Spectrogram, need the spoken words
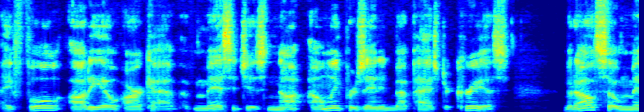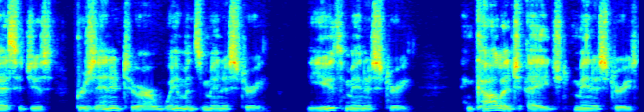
a full audio archive of messages not only presented by Pastor Chris, but also messages presented to our women's ministry, youth ministry, and college aged ministries,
